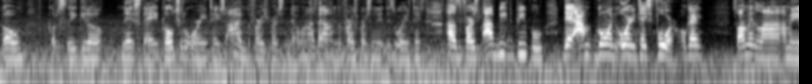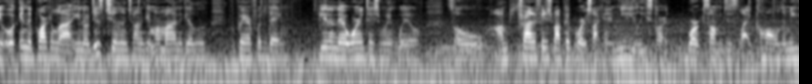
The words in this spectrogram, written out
go, go to sleep, get up, next day, go to the orientation. I am the first person there. When I say I'm the first person at this orientation, I was the first. I beat the people that I'm going to orientation for. Okay, so I'm in line. I mean, in the parking lot. You know, just chilling, trying to get my mind together, preparing for the day. Getting there, orientation went well. So I'm trying to finish my paperwork so I can immediately start work. Something just like, come on, let me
